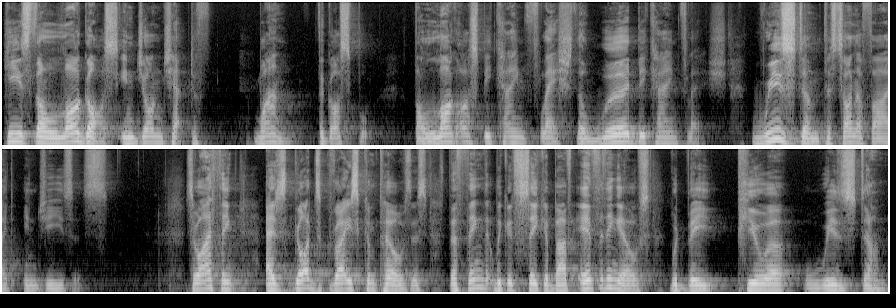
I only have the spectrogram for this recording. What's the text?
He is the Logos in John chapter 1, the Gospel. The Logos became flesh, the Word became flesh. Wisdom personified in Jesus. So I think as God's grace compels us, the thing that we could seek above everything else would be pure wisdom.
